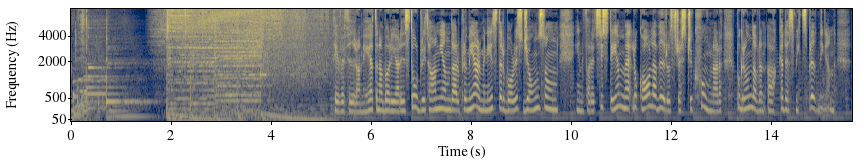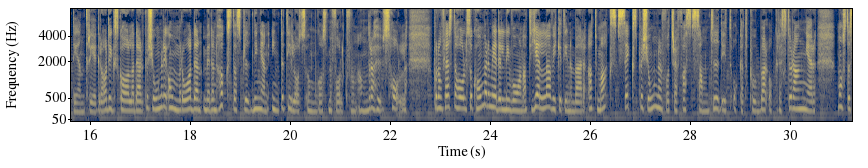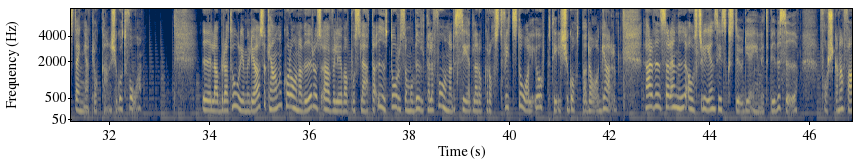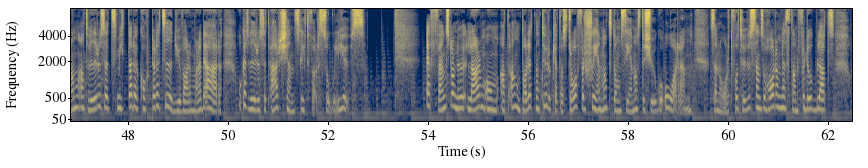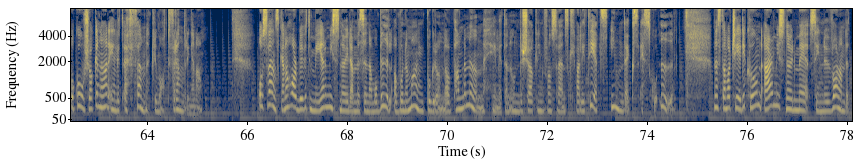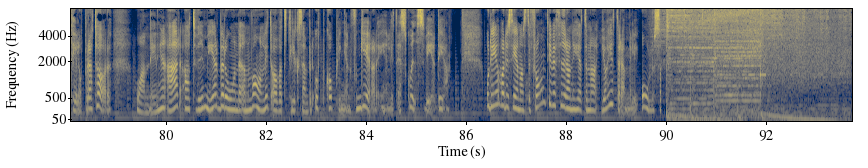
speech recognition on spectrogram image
you TV4-nyheterna börjar i Storbritannien där premiärminister Boris Johnson inför ett system med lokala virusrestriktioner på grund av den ökade smittspridningen. Det är en tregradig skala där personer i områden med den högsta spridningen inte tillåts umgås med folk från andra hushåll. På de flesta håll så kommer medelnivån att gälla vilket innebär att max sex personer får träffas samtidigt och att pubbar och restauranger måste stänga klockan 22. I laboratoriemiljö så kan coronavirus överleva på släta ytor som mobiltelefoner, sedlar och rostfritt stål i upp till 28 dagar. Det här visar en ny australiensisk studie enligt BBC. Forskarna fann att viruset smittade kortare tid ju varmare det är och att viruset är känsligt för solljus. FN slår nu larm om att antalet naturkatastrofer skenat de senaste 20 åren. Sedan år 2000 så har de nästan fördubblats och orsaken är enligt FN klimatförändringarna. Och svenskarna har blivit mer missnöjda med sina mobilabonnemang på grund av pandemin enligt en undersökning från Svensk kvalitetsindex, SKI. Nästan var tredje kund är missnöjd med sin nuvarande teleoperatör och anledningen är att vi är mer beroende än vanligt av att till exempel uppkopplingen fungerar enligt SKIs VD. Och det var det senaste från TV4 Nyheterna. Jag heter Emily Olsson.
